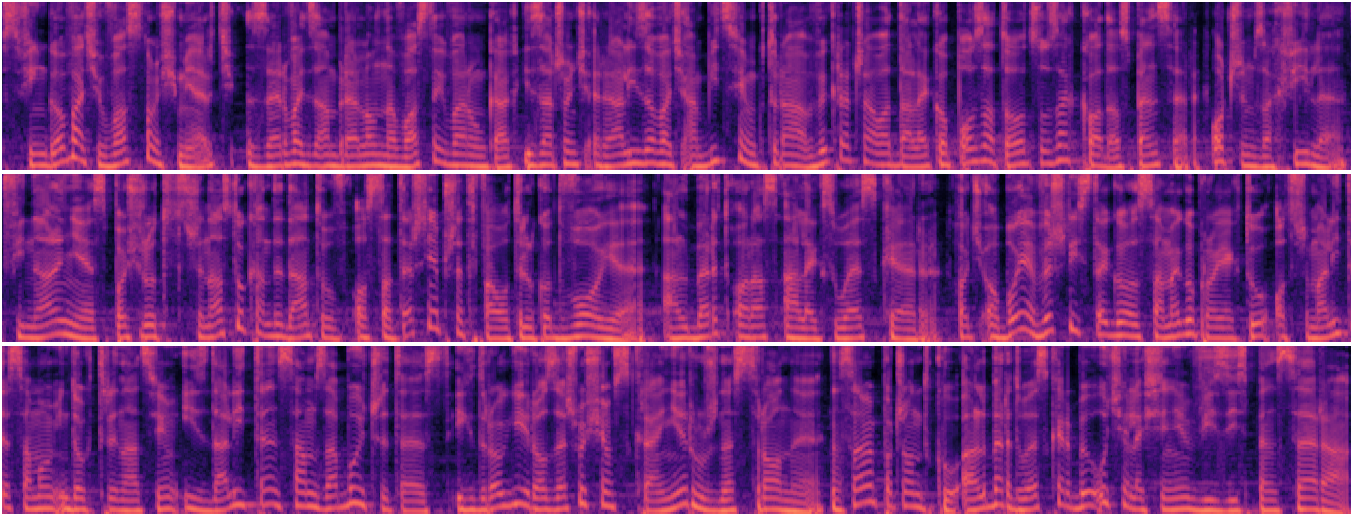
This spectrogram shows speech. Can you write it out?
Sfingować własną śmierć, zerwać z Umbrellą na własnych warunkach i zacząć realizować ambicję, która wykraczała daleko poza to, co zakładał Spencer. O czym za chwilę. Finalnie spośród 13 kandydatów ostatecznie przetrwało tylko dwoje. Albert oraz Alex Wesker. Choć oboje wyszli z tego samego projektu, otrzymali tę samą indoktrynację i zdali ten sam zabójczy test. Ich drogi rozeszły się w skrajnie różne strony. Na samym początku Albert Wesker był ucieleśnieniem wizji Spencera,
